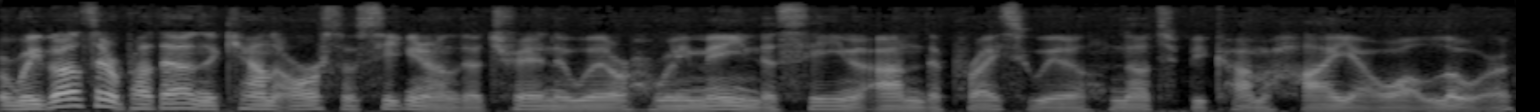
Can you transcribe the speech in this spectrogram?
Reversal patterns can also signal the trend will remain the same and the price will not become higher or lower.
